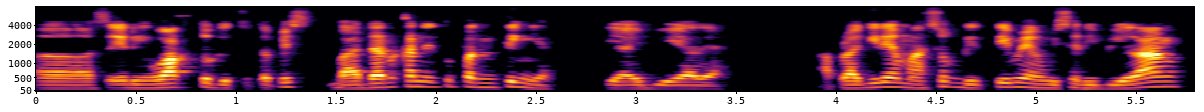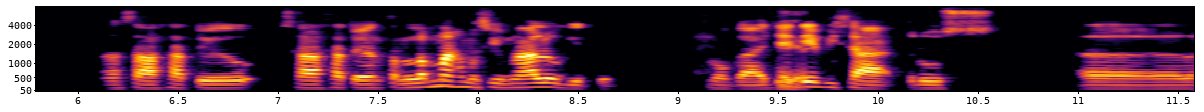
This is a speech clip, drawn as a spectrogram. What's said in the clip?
eh, seiring waktu gitu. Tapi badan kan itu penting ya di IBL ya. Apalagi dia masuk di tim yang bisa dibilang salah satu salah satu yang terlemah musim lalu gitu. Semoga aja Iya, dia bisa terus eh,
